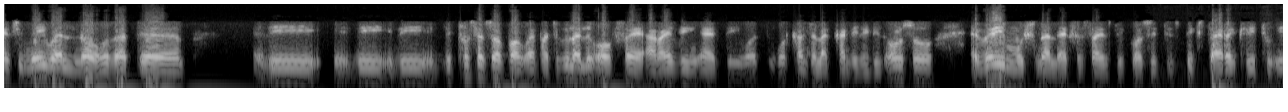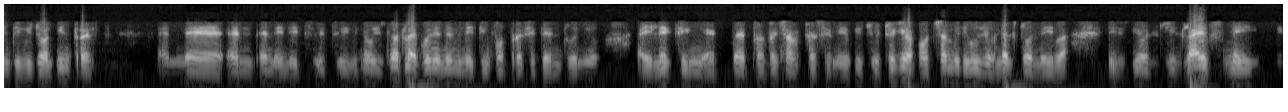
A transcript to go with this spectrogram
as you may well know, that uh, the the the the process of uh, particularly of uh, arriving at the what what councillor candidate is also a very emotional exercise because it speaks directly to individual interests and uh, and and it's it's you know it's not like when you're nominating for president when you are electing a, a provincial person you, you're talking about somebody who's your next door neighbor your, his life may be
